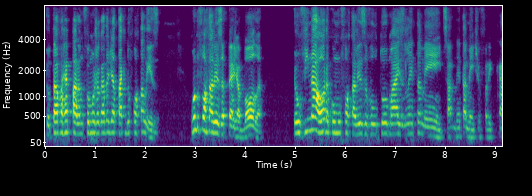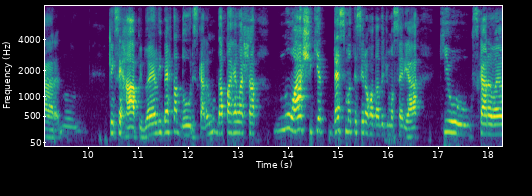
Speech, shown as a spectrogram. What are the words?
eu tava reparando, foi uma jogada de ataque do Fortaleza. Quando o Fortaleza perde a bola, eu vi na hora como o Fortaleza voltou mais lentamente, sabe? Lentamente. Eu falei, cara, não... tem que ser rápido. É Libertadores, cara, não dá para relaxar. Não ache que é 13 terceira rodada de uma Série A que os caras é,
